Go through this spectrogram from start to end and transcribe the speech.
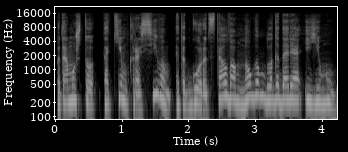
Потому что таким красивым этот город стал во многом благодаря и ему.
